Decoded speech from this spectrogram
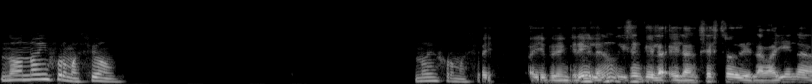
No, no hay información. No hay información. Oye, oye, pero increíble, ¿no? Dicen que la- el ancestro de la ballena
